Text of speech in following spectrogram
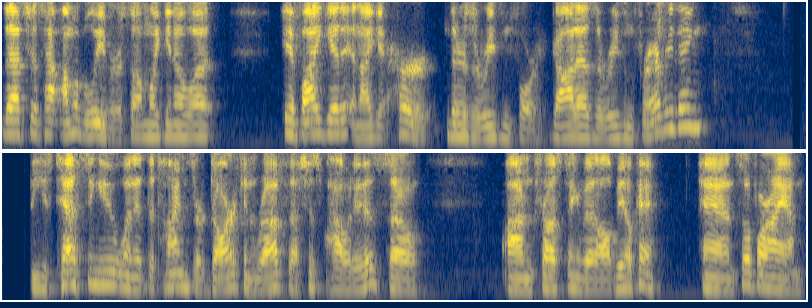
that's just how I'm a believer. So I'm like, you know what? If I get it and I get hurt, there's a reason for it. God has a reason for everything. He's testing you when at the times are dark and rough. That's just how it is. So I'm trusting that I'll be okay. And so far I am.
